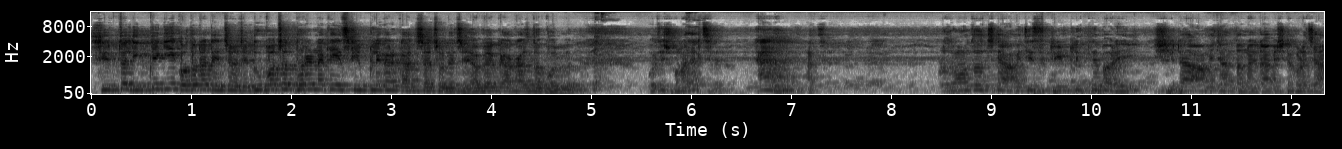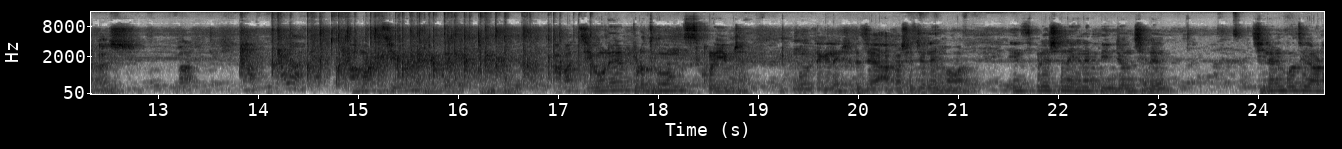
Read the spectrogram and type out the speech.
স্ক্রিপ্টটা লিখতে গিয়ে কতটা টেনশন হচ্ছে? দু বছর ধরে নাকি এই স্ক্রিপ্ট লেখার কাজটা চলেছে আমি ওকে আকাশদা বলল বলছি শোনা যাচ্ছে? হ্যাঁ। আচ্ছা। প্রথমত হচ্ছে আমি যে স্ক্রিপ্ট লিখতে পারি সেটা আমি জানতাম না এটা আবিষ্কার করেছে আকাশ। আমার জীবনের আমার জীবনের প্রথম স্ক্রিপ্ট বলতে গেলে সেটা হচ্ছে আকাশের জন্যই হওয়া। ইন্সপিরেশন এখানে তিনজন ছিলেন। ছিলেন বলছি কারণ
